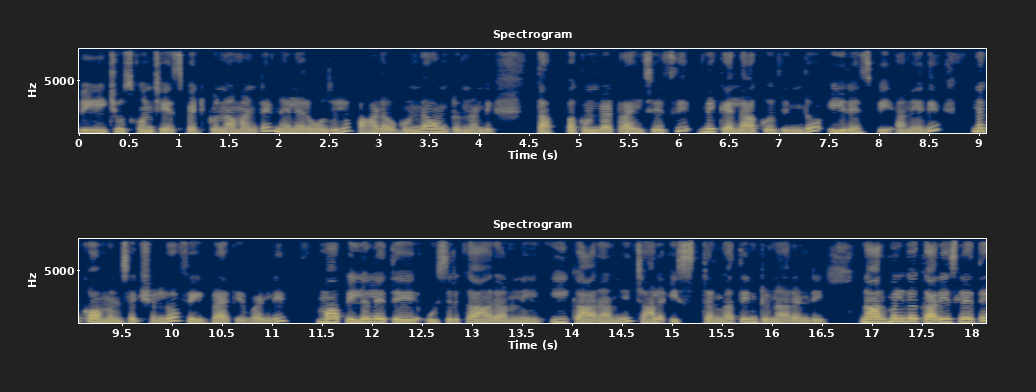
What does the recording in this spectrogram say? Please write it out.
వీలు చూసుకొని చేసి పెట్టుకున్నామంటే నెల రోజులు పాడవకుండా ఉంటుందండి. తప్పకుండా ట్రై చేసి మీకు ఎలా కుదిరిందో ఈ రెసిపీ అనేది నాకు కామెంట్ సెక్షన్‌లో ఫీడ్‌బ్యాక్ ఇవ్వండి. మా పిల్లలైతే ఉసిరి కారాన్ని, ఈ కారాన్ని చాలా ఇష్టంగా తింటున్నారండి. నార్మల్‌గా కర్రీస్‌లో అయితే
